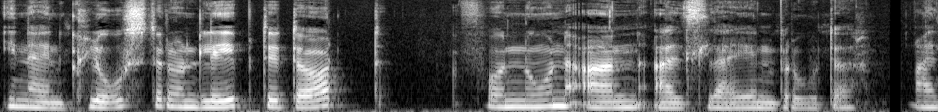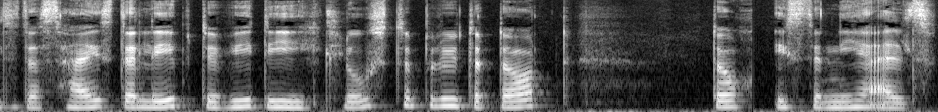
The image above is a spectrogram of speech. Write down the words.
in ein Kloster und lebte dort von nun an als Laienbruder. Also das heißt, er lebte wie die Klosterbrüder dort, doch ist er nie als,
